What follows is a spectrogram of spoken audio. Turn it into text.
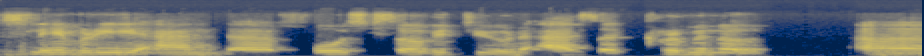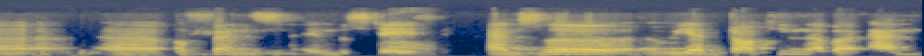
slavery and uh, forced servitude as a criminal uh, offense in the state. Oh. And so we are talking about, and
